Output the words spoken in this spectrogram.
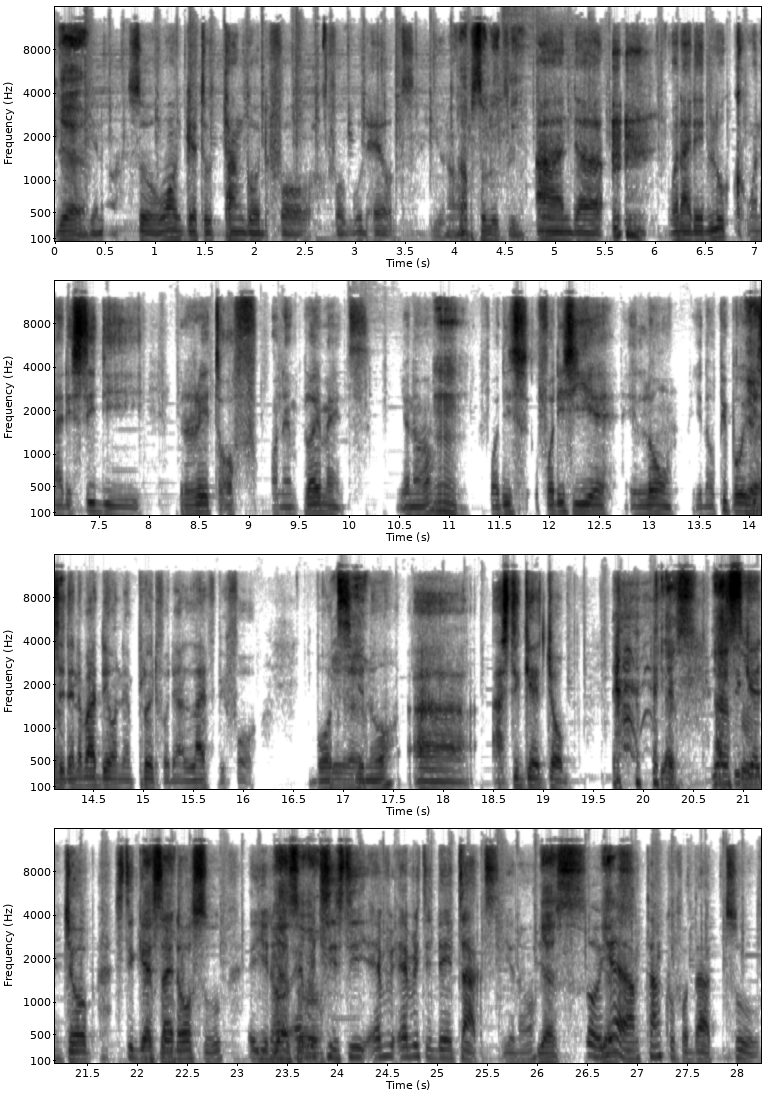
Yeah. You know, so one get to thank God for for good health. You know, Absolutely. and uh, when I did look, when I did see the rate of unemployment, you know, Mm. For this for this year alone, you know, people Yeah. say they never they unemployed for their life before, but Yeah. you know, uh, I still get job. Yes. I still get job, still get Yes, side also. You know, Yes, everything still every, everything they intact. You know. Yes. So yes. yeah, I'm thankful for that too.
